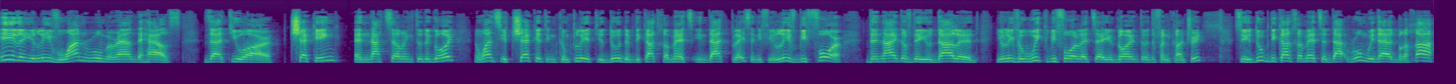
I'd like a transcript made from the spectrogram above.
Either you leave one room around the house that you are checking and not selling to the goy, and once you check it in complete, you do the bdikat chametz in that place. And if you leave before the night of the Yud Dalet, you leave a week before, let's say, you're going to a different country, so you do bdikat chametz at that room without bracha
